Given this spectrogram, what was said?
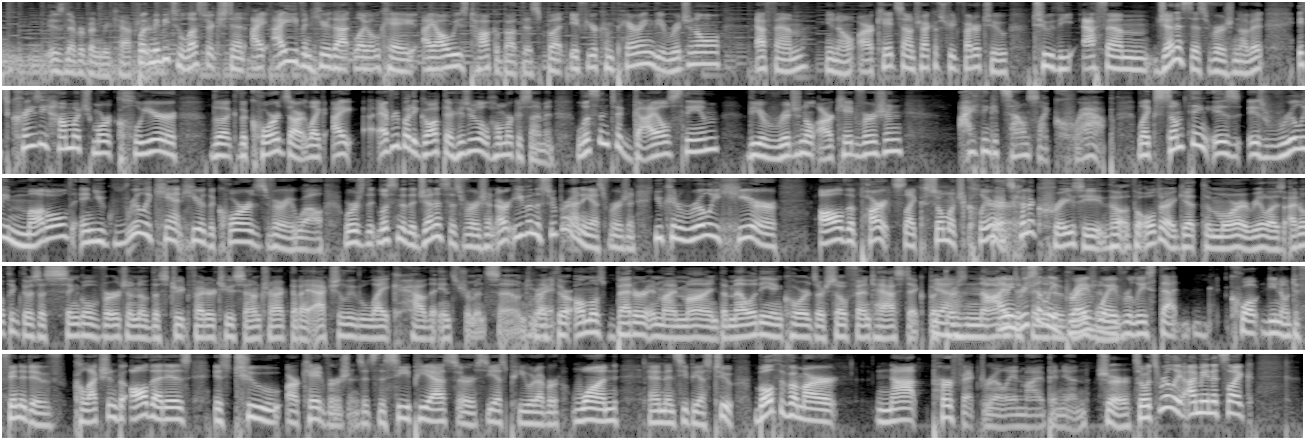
has never been recaptured. But maybe to a lesser extent, I, I even hear that, like, okay, I always talk about this, but if you're comparing the original FM, you know, arcade soundtrack of Street Fighter 2 to the FM Genesis version of it, it's crazy how much more clear the the chords are. Like I everybody go out there, here's your little homework assignment. Listen to Guile's theme, the original arcade version. I think it sounds like crap. Like something is is really muddled, and you really can't hear the chords very well. Whereas the, listen to the Genesis version, or even the Super NES version, you can really hear all the parts like so much clearer. Yeah, it's kind of crazy. The the older I get, the more I realize I don't think there's a single version of the Street Fighter 2 soundtrack that I actually like how the instruments sound. Right. Like they're almost better in my mind. The melody and chords are so fantastic, but Yeah. there's not. I mean, recently Brave version. Wave released that quote, you know, definitive collection, but all that is is two arcade versions. It's the CPS or CSP, whatever one, and then CPS two. Both of them are not perfect, really, in my opinion. Sure. So it's really, I mean, it's like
